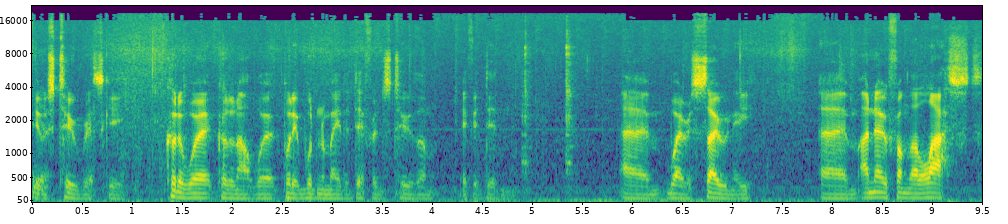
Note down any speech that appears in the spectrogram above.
It Yeah. was too risky. Could have worked, could have not worked, but it wouldn't have made a difference to them if it didn't. Um, whereas Sony, um, I know from the last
